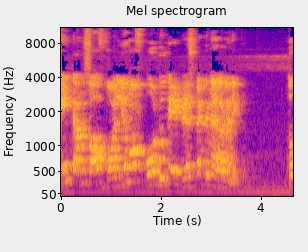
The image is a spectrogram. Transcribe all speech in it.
in terms of volume of O2 के रेस्पेक्ट में अगर मैं देखूँ तो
